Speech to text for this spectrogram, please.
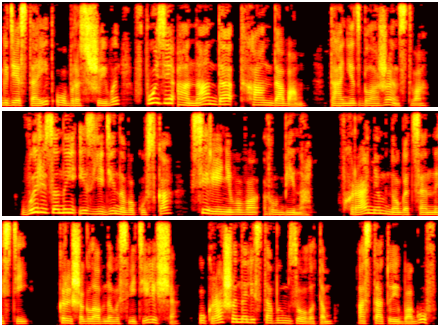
где стоит образ Шивы в позе Ананда Тхандавам, танец блаженства, вырезанный из единого куска сиреневого рубина. В храме много ценностей. Крыша главного святилища украшена листовым золотом, а статуи богов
